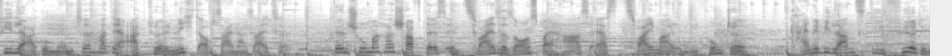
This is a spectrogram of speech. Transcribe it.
Viele Argumente hat er aktuell nicht auf seiner Seite. Denn Schumacher schaffte es in zwei Saisons bei Haas erst zweimal in die Punkte. Keine Bilanz, die für den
